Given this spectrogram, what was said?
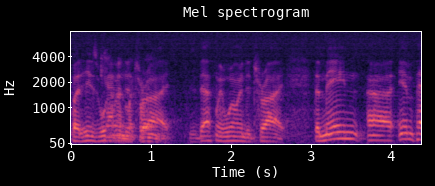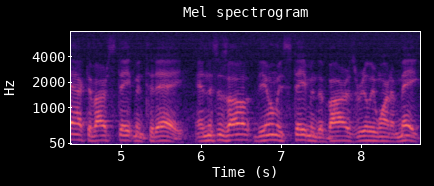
but he's willing to try. He's definitely willing to try. The main uh, impact of our statement today, and this is all the only statement the Barrs really want to make,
